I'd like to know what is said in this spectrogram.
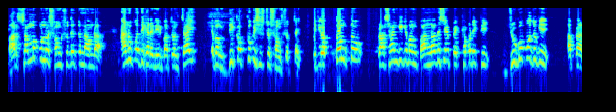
ভারসাম্যপূর্ণ সংসদের জন্য আমরা আনুপাতিকারে নির্বাচন চাই এবং দ্বিকক্ষ বিশিষ্ট সংসদ চাই। এটি অত্যন্ত প্রাসঙ্গিক এবং বাংলাদেশের প্রেক্ষাপটে একটি যুগোপযোগী আপনার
